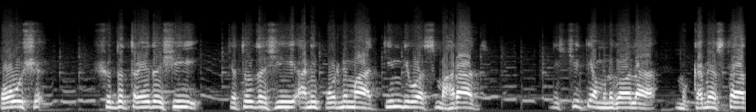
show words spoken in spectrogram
पौष शुद्ध त्रयोदशी चतुर्दशी आणि पौर्णिमा तीन दिवस महाराज निश्चित या मुनगावला मुक्कामी असतात.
